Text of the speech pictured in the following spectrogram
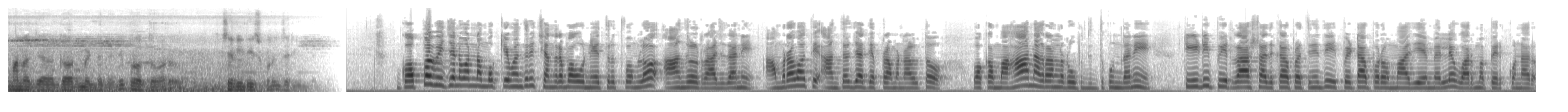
మన గవర్నమెంట్ అనేది ప్రభుత్వం వారు చర్యలు తీసుకోవడం జరిగింది. గొప్ప విజన్ ఉన్న ముఖ్యమంత్రి చంద్రబాబు నేతృత్వంలో ఆంధ్ర రాజధాని అమరావతి అంతర్జాతీయ ప్రమాణాలతో ఒక మహానగరంలో రూపుదిద్దుకుందని టీడీపీ రాష్ట్ర అధికార ప్రతినిధి పిఠాపురం మాజీ ఎమ్మెల్యే వర్మ పేర్కొన్నారు.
